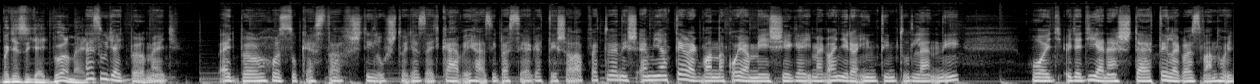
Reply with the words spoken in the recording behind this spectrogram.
Vagy ez így egyből megy? Ez úgy egyből megy. Egyből hozzuk ezt a stílust, hogy ez egy kávéházi beszélgetés alapvetően, és emiatt tényleg vannak olyan mélységei, meg annyira intim tud lenni, hogy, hogy egy ilyen este tényleg az van, hogy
